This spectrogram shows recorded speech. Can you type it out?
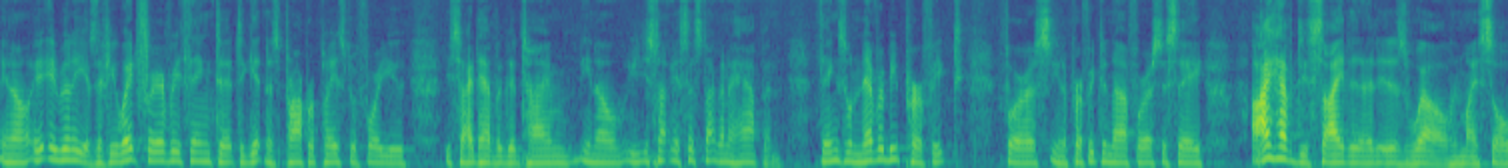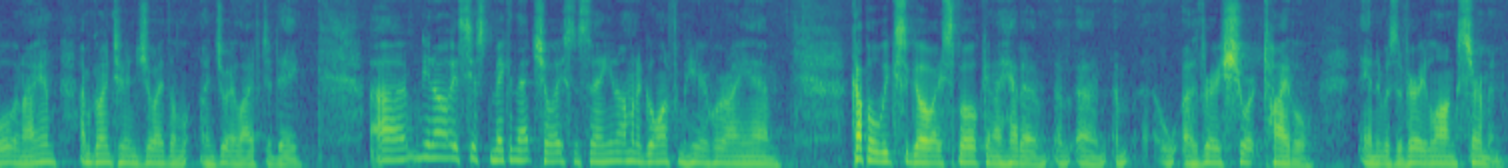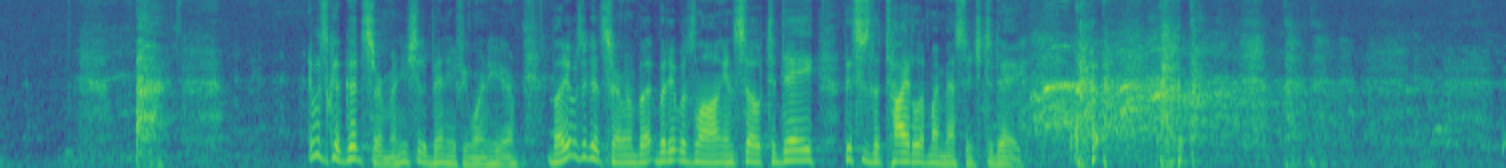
You know, it, it, really is. If you wait for everything to, to get in its proper place before you decide to have a good time, you know, you just not, it's just not going to happen. Things will never be perfect for us, you know, perfect enough for us to say, I have decided that it is well in my soul, and I am, I'm going to enjoy, the, enjoy life today. Uh, you know, it's just making that choice and saying, you know, I'm going to go on from here where I am. A couple of weeks ago, I spoke, and I had a, a, a, a very short title, and it was a very long sermon. It was a good sermon. You should have been here if you weren't here. But it was a good sermon, but, but it was long. And so today, this is the title of my message today.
